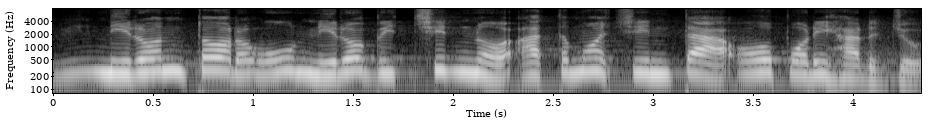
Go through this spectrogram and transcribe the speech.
নিরন্তর ও নিরবিচ্ছিন্ন আত্মচিন্তা অপরিহার্য।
